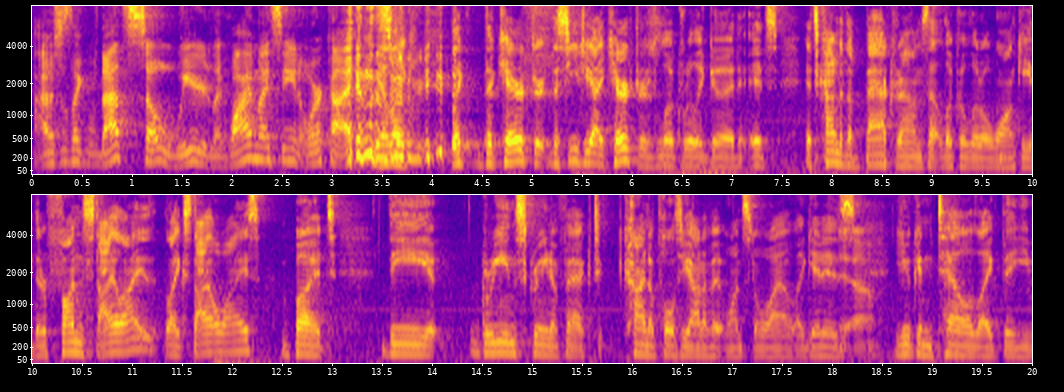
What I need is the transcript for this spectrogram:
I was just like, that's so weird. Like, why am I seeing Orcai in yeah, this movie? like like the character, the CGI characters look really good. It's it's kind of the backgrounds that look a little wonky. They're fun stylized, like style wise, but the green screen effect kind of pulls you out of it once in a while. Like it is, Yeah. you can tell like the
